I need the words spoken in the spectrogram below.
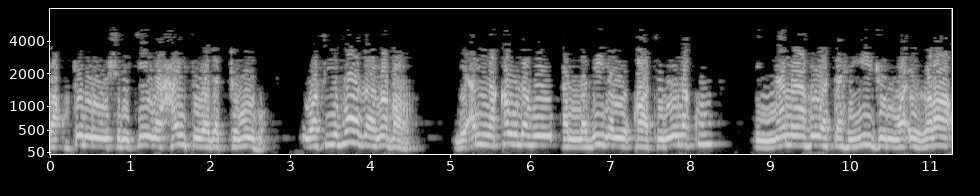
فاقتلوا المشركين حيث وجدتموه. وفي هذا نظر لأن قوله الذين يقاتلونكم إنما هو تهييج وإغراء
